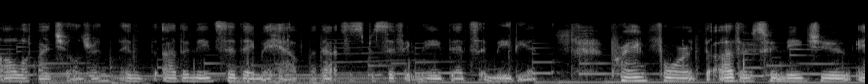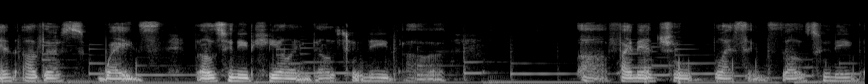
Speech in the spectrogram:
all of my children and other needs that they may have, but that's a specific need that's immediate. Praying for the others who need you in others' ways, those who need healing, those who need. Uh, uh, financial blessings, those who need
